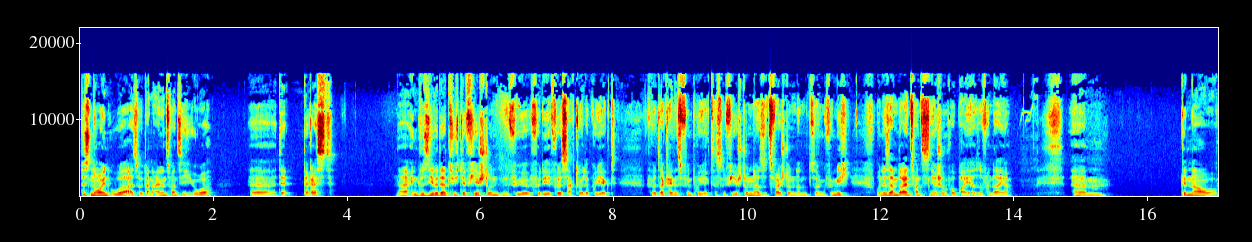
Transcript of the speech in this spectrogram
bis 9 Uhr, also dann 21 Uhr, äh, der, der Rest. Na, inklusive natürlich der vier Stunden für, für, die, für das aktuelle Projekt, für unser kleines Filmprojekt. Das sind vier Stunden, also zwei Stunden sozusagen für mich und ist am 23. Jahr schon vorbei. Also von daher, ähm, genau.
